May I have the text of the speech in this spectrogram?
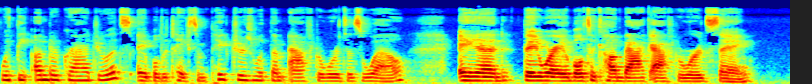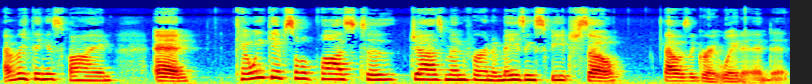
with the undergraduates, able to take some pictures with them afterwards as well. And they were able to come back afterwards saying, everything is fine. And can we give some applause to Jasmyne for an amazing speech? So that was a great way to end it.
